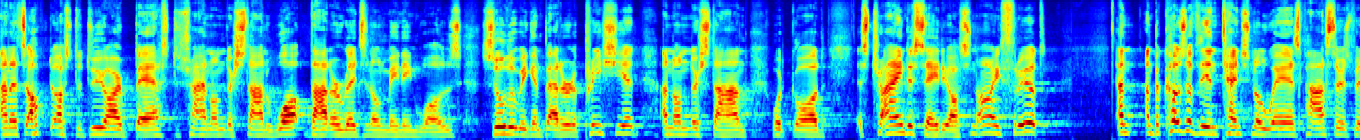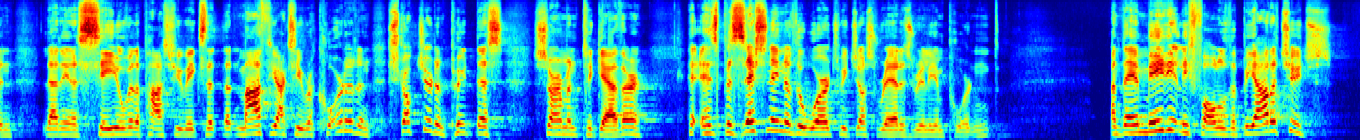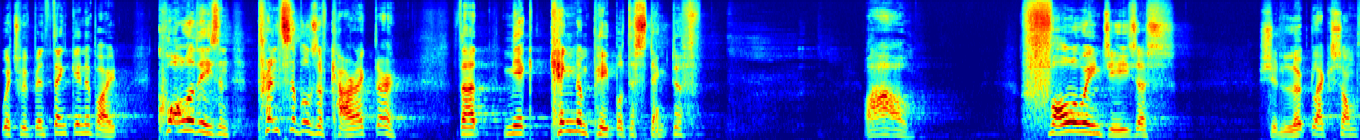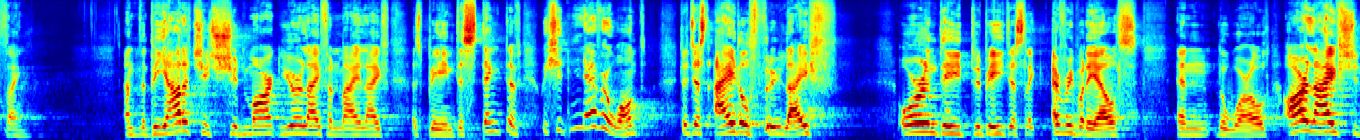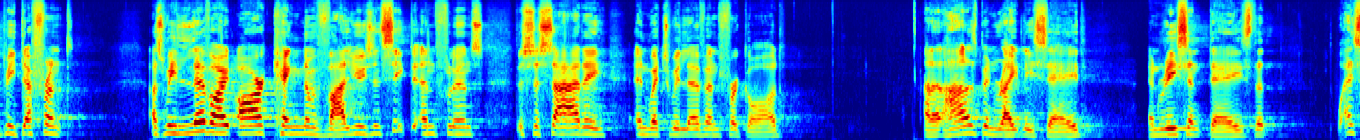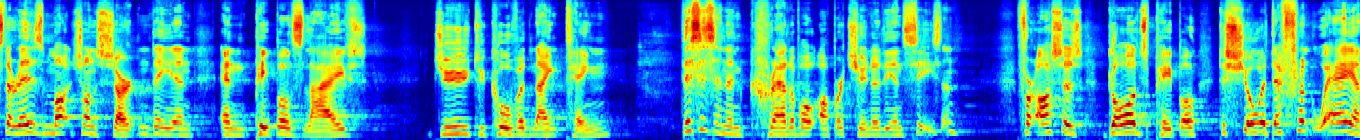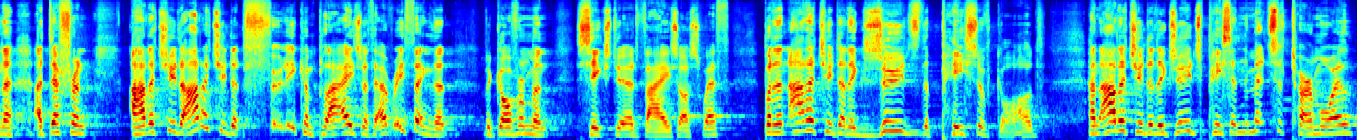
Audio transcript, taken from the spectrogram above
And it's up to us to do our best to try and understand what that original meaning was so that we can better appreciate and understand what God is trying to say to us now through it. And, and because of the intentional way as Pastor has been letting us see over the past few weeks that, that Matthew actually recorded and structured and put this sermon together, his positioning of the words we just read is really important. And they immediately follow the Beatitudes, which we've been thinking about qualities and principles of character that make kingdom people distinctive. Wow. Following Jesus should look like something. And the Beatitudes should mark your life and my life as being distinctive. We should never want to just idle through life, or indeed to be just like everybody else in the world. Our lives should be different as we live out our kingdom values and seek to influence the society in which we live in for God. And it has been rightly said in recent days that whilst there is much uncertainty in, in people's lives due to COVID 19, this is an incredible opportunity and season for us as God's people to show a different way and a, a different attitude, attitude that fully complies with everything that the government seeks to advise us with, but an attitude that exudes the peace of God, an attitude that exudes peace in the midst of turmoil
